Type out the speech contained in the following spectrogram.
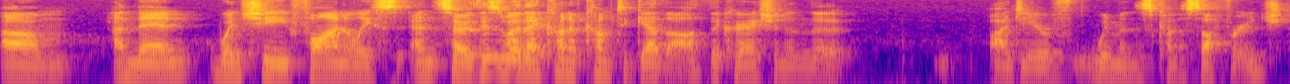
Um, and then when she finally and so this is where they kind of come together the creation and the idea of women's kind of suffrage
